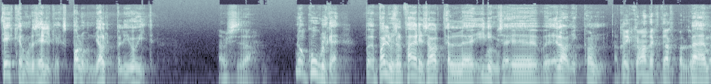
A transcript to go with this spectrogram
tehke mulle selgeks, palun, jalgpallijuhid aga mis siis saab? no kuulge, palju seal Fääri saartel inimese, elanikke on? kõik on andekad jalgpallurid. vähem,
